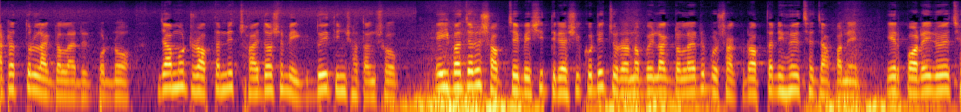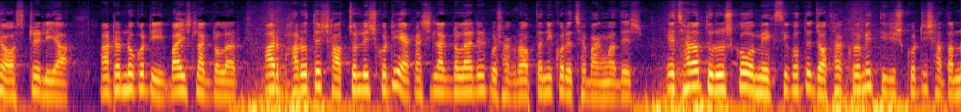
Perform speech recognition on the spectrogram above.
আটাত্তর লাখ ডলারের পণ্য। যা মোট রপ্তানির ছয় দশমিক দুই তিন শতাংশ। এই বাজারে সবচেয়ে বেশি তিরাশি কোটি চুরানব্বই লাখ ডলারের পোশাক রপ্তানি হয়েছে জাপানে। এরপরেই রয়েছে অস্ট্রেলিয়া, আটান্ন কোটি বাইশ লাখ ডলার আর ভারতে সাতচল্লিশ কোটি একাশি লাখ ডলারের পোশাক রপ্তানি করেছে বাংলাদেশ। এছাড়া তুরস্ক ও মেক্সিকোতে যথাক্রমে তিরিশ কোটি সাতান্ন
